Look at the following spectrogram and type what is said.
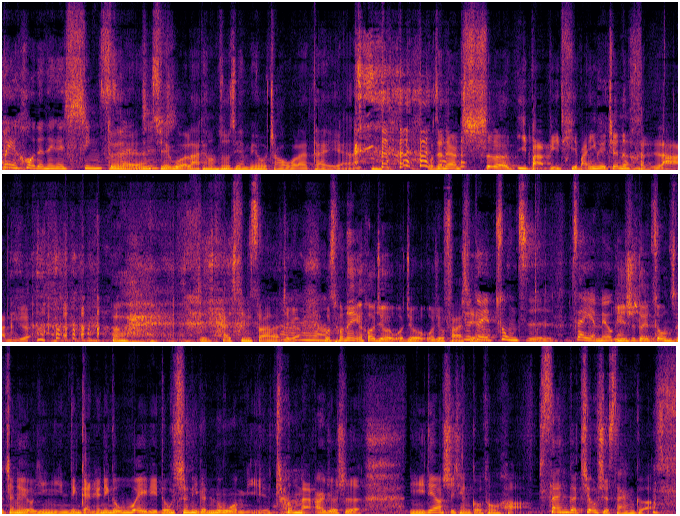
背后的那个心酸。对，结果辣条粽子也没有找我来代言，我在那儿吃了一把鼻涕一把，因为真的很辣那个，唉，真是太心酸了。这个哎，我从那以后就我就我就发现对。粽子再也没有一是。对粽子真的有阴影，你感觉那个胃里都是那个糯米撑满；二就是你一定要事先沟通好，三个就是三个，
